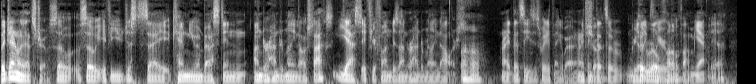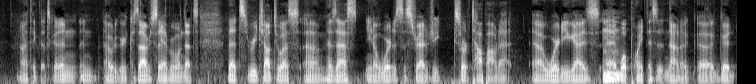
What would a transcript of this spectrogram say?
but generally that's true. So so if you just say, can you invest in under hundred million dollar stocks? Yes, if your fund is under hundred million dollars. Uh huh. Right, that's the easiest way to think about it, and I think Sure. that's a really Good rule clear of rule of thumb. thumb. Yeah. Yeah. No, I think that's good, and and I would agree because obviously everyone that's that's reached out to us um, has asked, you know, where does the strategy sort of top out at? Uh, where do you guys? At Mhm. what point is it not a, a good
